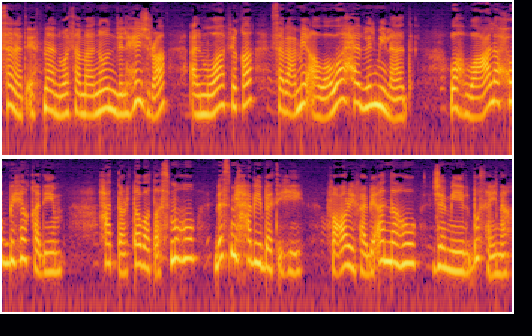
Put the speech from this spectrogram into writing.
سنة 82 للهجرة الموافقة 701 للميلاد وهو على حبه القديم حتى ارتبط اسمه باسم حبيبته. فعرف بأنه جميل بثينة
